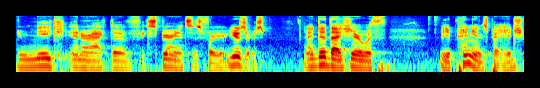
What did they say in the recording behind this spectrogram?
unique interactive experiences for your users. And I did that here with the opinions page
